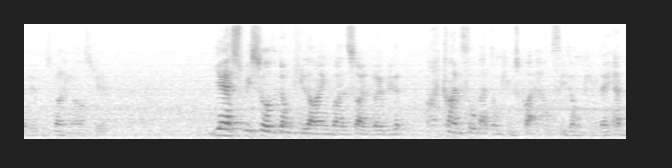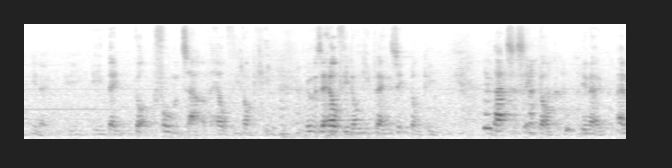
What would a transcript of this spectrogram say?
but it was running last year. Yes, we saw the donkey lying by the side of the road. I kind of thought that donkey was quite a healthy donkey. They had, you know, he, he, they got performance out of a healthy donkey. it was a healthy donkey playing a sick donkey. That's a sick dog, you know. And,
